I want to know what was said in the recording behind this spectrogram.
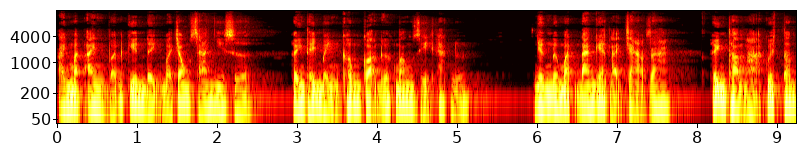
Ánh mắt anh vẫn kiên định và trong sáng như xưa. Hình thấy mình không còn ước mong gì khác nữa. Nhưng nước mắt đáng ghét lại trào ra. Hình thầm hạ quyết tâm,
